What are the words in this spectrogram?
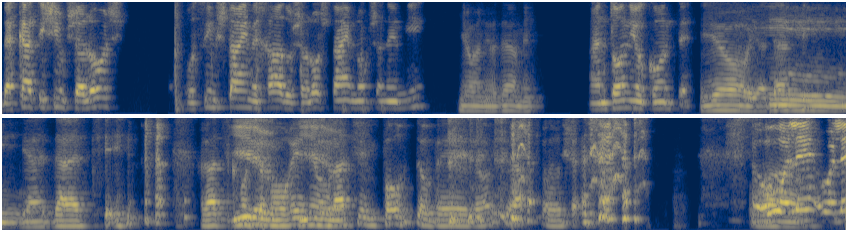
דקה 93, עושים 2-1 או 3-2, לא משנה מי, יואו, אני יודע מי. אנטוניו קונטה. יואו, ידעתי, הוא- ידעתי. רץ כמו שמוריניו. רץ עם פורטו באולד טראפורד. הוא עולה,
